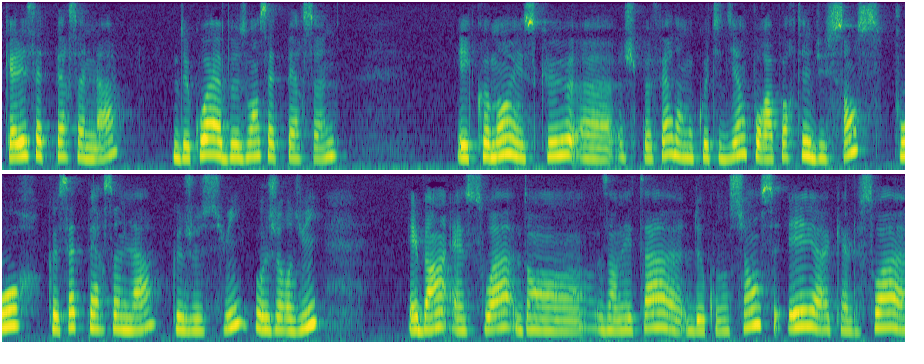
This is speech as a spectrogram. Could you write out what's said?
Quelle est cette personne-là? De quoi a besoin cette personne? Et comment est-ce que euh, je peux faire dans mon quotidien pour apporter du sens pour que cette personne-là que je suis aujourd'hui, eh ben, elle soit dans un état de conscience et euh, qu'elle soit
